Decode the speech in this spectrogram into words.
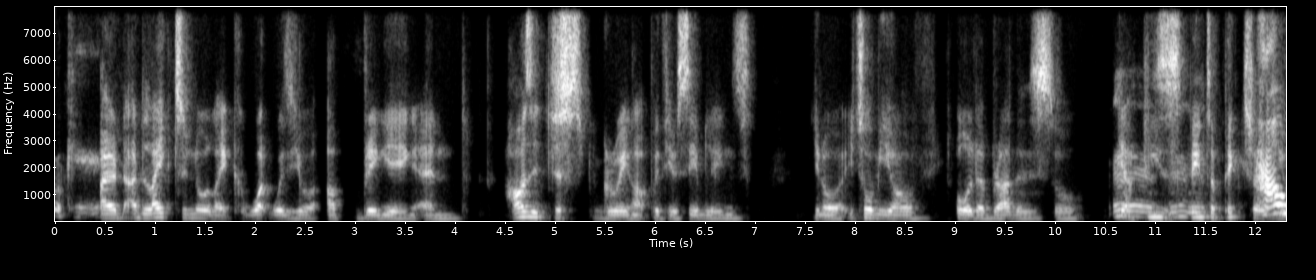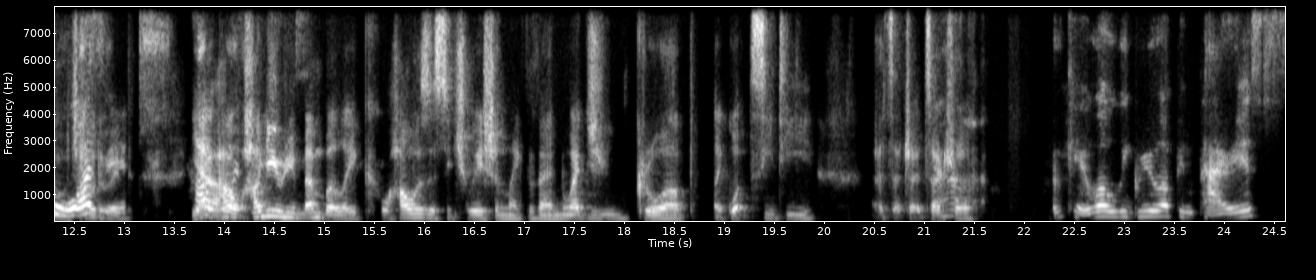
Okay. I'd I'd like to know like what was your upbringing and how is it just growing up with your siblings? You know, you told me you have older brothers, so yeah, Mm, please mm. paint a picture. How of your was childhood. it? Yeah, how how do you remember like how was the situation like then? Where did you grow up? Like what city, etc. etc. Okay. Well, we grew up in Paris.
